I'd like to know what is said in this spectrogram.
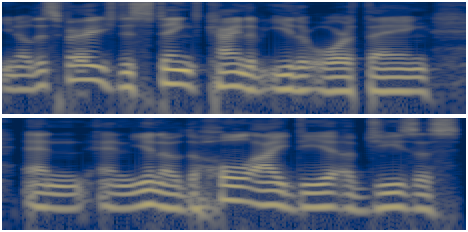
You know, this very distinct kind of either or thing, and and you know the whole idea of Jesus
